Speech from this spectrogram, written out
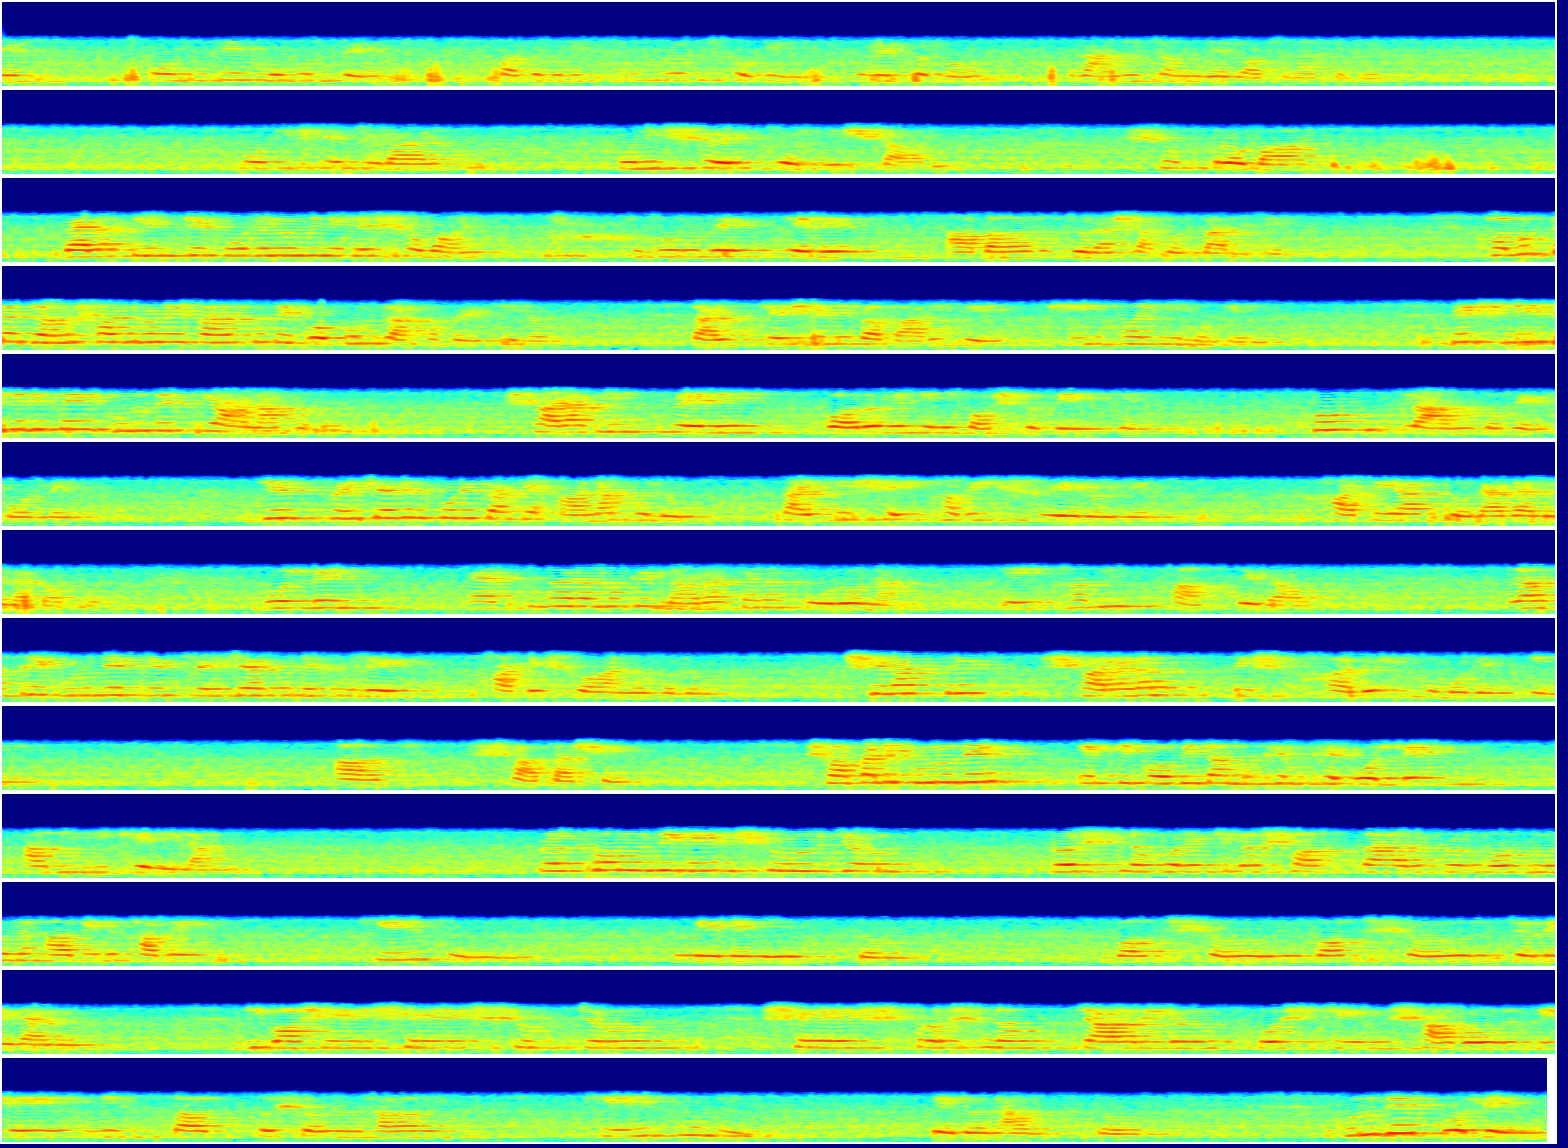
জীবনের অন্তিম মুহূর্তে কতগুলি টুকরো ছবি তুলে ধরব রানীচন্দ্রের রচনা থেকে। পঁচিশে জুলাই, উনিশশো একচল্লিশ সাল, শুক্রবার। বেলা তিনটে পনেরো মিনিটের সময় গুরুদেব এলেন আবার জোড়াসাগর বাড়িতে। খবরটা জনসাধারণের কাছ থেকে গোপন রাখা হয়েছিল। তাই স্টেশনে বা বাড়িতে ভিড় হয়নি মোটেই। বেশ নিরিবিলিতে গুরুদেবকে আনা হলো। সারাদিন ট্রেনে গরমে তিনি কষ্ট পেয়েছেন। খুব ক্লান্ত হয়ে পড়লেন। যে স্ট্রেচারের করে তাকে আনা হলো তাইতে সেইভাবেই শুয়ে রইলেন। হাতে আর তোলা গেল না তখন। বললেন, এখন আর আমাকে নাড়াচাড়া করো না, এইভাবেই থাকতে দাও। রাত্রে গুরুদেবকে স্ট্রেচার হতে তুলে খাটে শোয়ানো হলো। সে রাত্রে সারা রাত বেশ ভালোই ঘুমোলেন তিনি। আজ সাতাশে। সকালে গুরুদেব একটি কবিতা মুখে মুখে বললেন, আমি লিখে নিলাম। প্রথম দিনের সূর্য প্রশ্ন করেছিল সত্তার নতুন আবির্ভাবে, কে তুমি? মেলেনি উত্তর বৎসর বৎসর চলে গেল। দিবসের শেষ সূর্য শেষ প্রশ্ন চারিল পশ্চিম সাগর তীরে নিস্তব্ধ সন্ধ্যায়। কে তুমি? পেল না উত্তর গুরুদেব বললেন,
